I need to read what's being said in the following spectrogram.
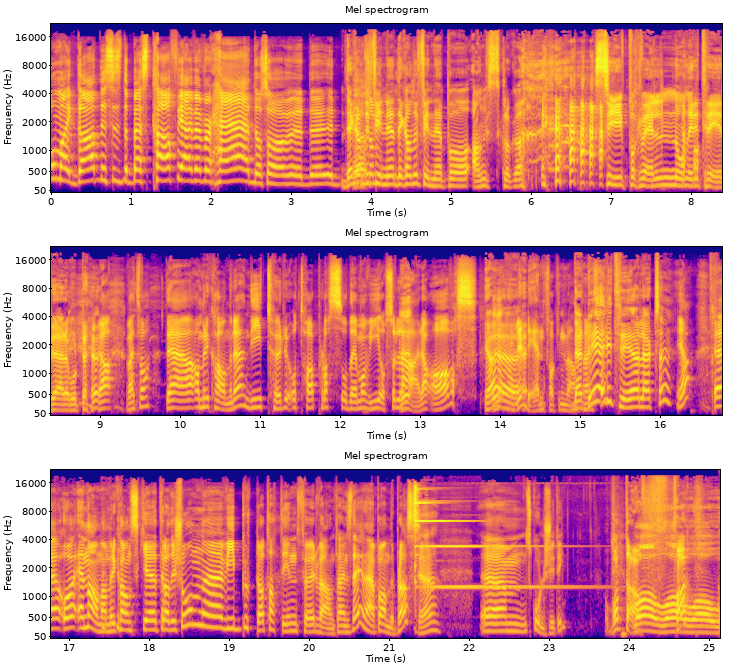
Oh my god, this is the best coffee I've ever had! Og så det, Det kan, som- du finne, det kan du finne på angst klokka syv på kvelden. Noen eritreere er der borte. Ja, vet du hva? Det er Amerikanere de tør å ta plass, og det må vi også lære av. ass Ja, ja, ja. Eller det en fucking Det er det eritreere har lært seg. Ja, eh, Og en annen amerikansk eh, tradisjon eh, vi burde ha tatt inn før Valentine's Day. Det er på andreplass. Ja. Um, skoleskyting. What the Wow, wow, fuck? wow,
